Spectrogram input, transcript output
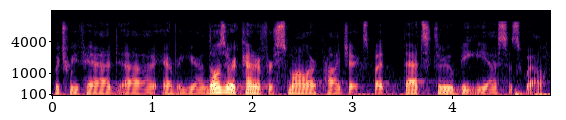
which we've had uh, every year. And those are kind of for smaller projects, but that's through BES as well.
